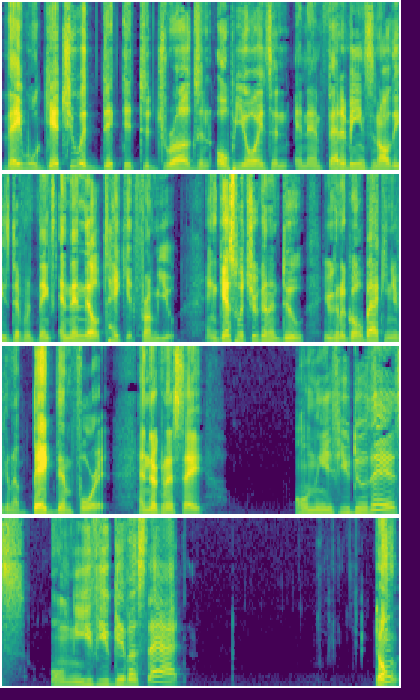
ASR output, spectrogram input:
they will get you addicted to drugs and opioids and, and amphetamines and all these different things, and then they'll take it from you. And guess what you're to do? You're to go back and you're to beg them for it. And they're to say, only if you do this, only if you give us that. Don't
